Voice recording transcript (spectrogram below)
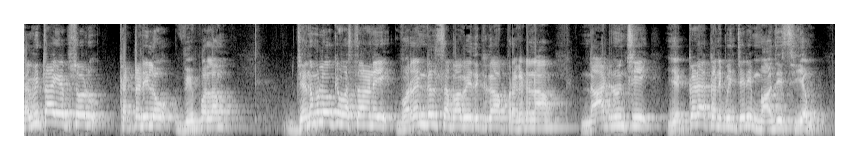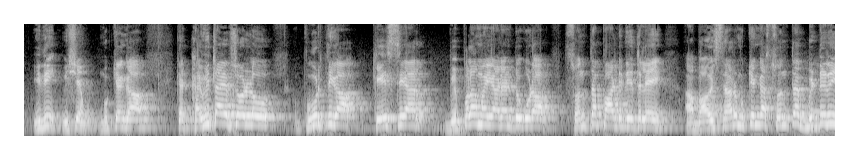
కవిత ఎపిసోడ్ కట్టడిలో విఫలం. జనంలోకి వస్తానని వరంగల్ సభా వేదికగా ప్రకటన. నాటి నుంచి ఎక్కడా కనిపించని మాజీ సీఎం. ఇది విషయం ముఖ్యంగా. ఇక కవిత ఎపిసోడ్లో పూర్తిగా కేసీఆర్ విఫలమయ్యాడంటూ కూడా సొంత పార్టీ నేతలే భావిస్తున్నారు. ముఖ్యంగా సొంత బిడ్డని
